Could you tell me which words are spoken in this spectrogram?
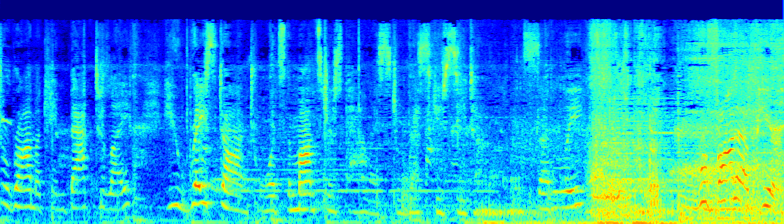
After Rama came back to life, he raced on towards the monster's palace to rescue Sita. And suddenly, Ravana appeared.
